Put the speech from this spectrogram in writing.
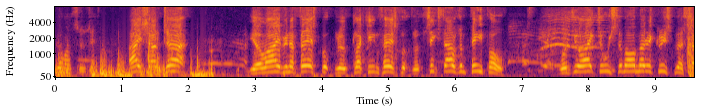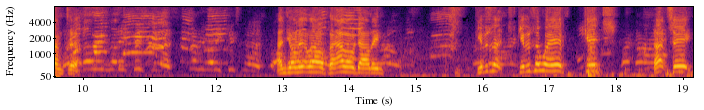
Come on, Susie. Hi, Santa. You're live in a Facebook group, clicking Facebook group. 6,000 people. Would you like to wish them all Merry Christmas, Santa? Merry, Merry Christmas! Merry, Merry Christmas! And your little helper. Hello, darling. Give us a give us a wave, kids. That's it.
